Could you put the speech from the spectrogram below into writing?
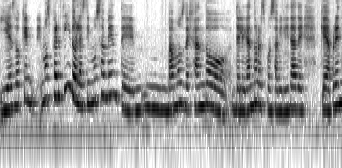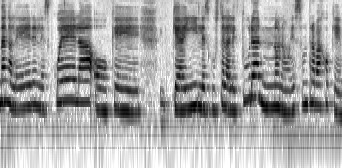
Y es lo que hemos perdido lastimosamente. Mm, vamos dejando, delegando responsabilidad de que aprendan a leer en la escuela o que, que ahí les guste la lectura. No, no, es un trabajo que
